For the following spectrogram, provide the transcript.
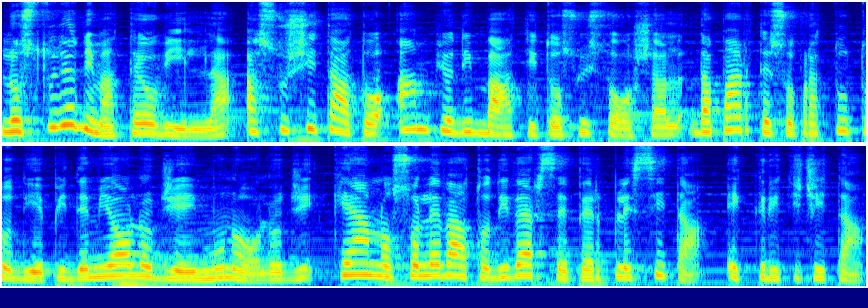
Lo studio di Matteo Villa ha suscitato ampio dibattito sui social da parte soprattutto di epidemiologi e immunologi che hanno sollevato diverse perplessità e criticità.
